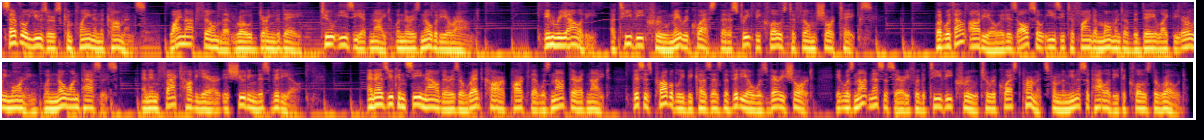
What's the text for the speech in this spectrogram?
Several users complain in the comments, why not film that road during the day, too easy at night when there is nobody around. In reality, a TV crew may request that a street be closed to film short takes. But without audio it is also easy to find a moment of the day like the early morning when no one passes, and in fact Javier is shooting this video. And as you can see now there is a red car parked that was not there at night, this is probably because as the video was very short, it was not necessary for the TV crew to request permits from the municipality to close the road.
